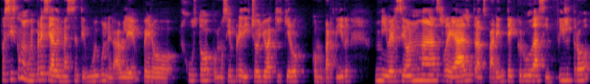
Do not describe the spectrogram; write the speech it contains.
pues sí es como muy preciado y me hace sentir muy vulnerable, pero justo como siempre he dicho, yo aquí quiero compartir mi versión más real, transparente, cruda, sin filtro.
